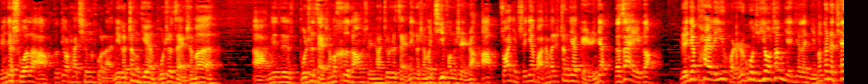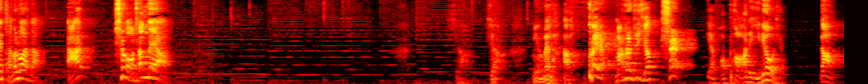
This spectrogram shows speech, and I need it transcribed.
人家说了啊，都调查清楚了，那个证件不是在什么，啊，那那不是在什么贺刚身上，就是在那个什么疾风身上啊！抓紧时间把他们的证件给人家。那再一个，人家派了一伙人过去要证件去了，你们跟着添什么乱呢？啊，吃饱撑的呀？行行，明白了啊，快点，马上执行。是，电话啪的一撂下，啊，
